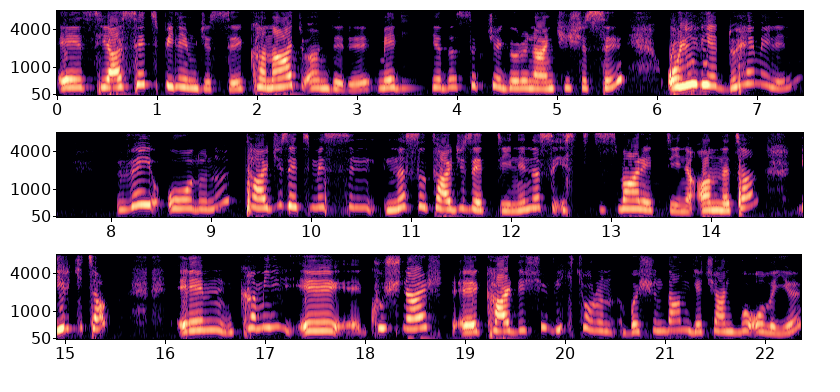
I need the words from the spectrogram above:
e, siyaset bilimcisi, kanaat önderi, medyada sıkça görünen kişisi Olivier Duhamel'in üvey oğlunu taciz etmesin, nasıl taciz ettiğini, nasıl istismar ettiğini anlatan bir kitap. E, Camille e, Kuşner e, kardeşi Victor'un başından geçen bu olayı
